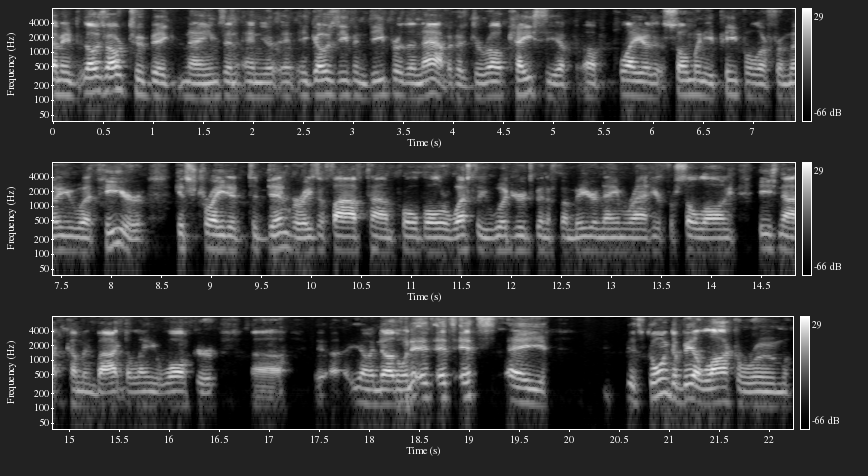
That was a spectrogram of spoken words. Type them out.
I mean, those are two big names, and and it goes even deeper than that because Jurrell Casey, a, a, player that so many people are familiar with here, gets traded to Denver. He's a five-time Pro Bowler. Wesley Woodyard's been a familiar name around here for so long. He's not coming back. Delanie Walker. Uh, you know another one. It, it's it's a it's going to be a locker room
